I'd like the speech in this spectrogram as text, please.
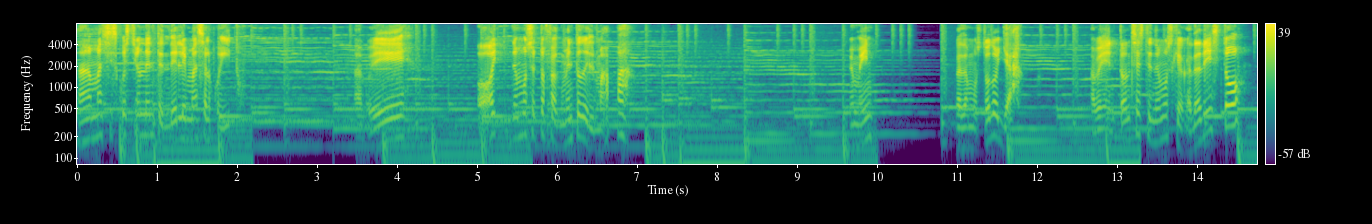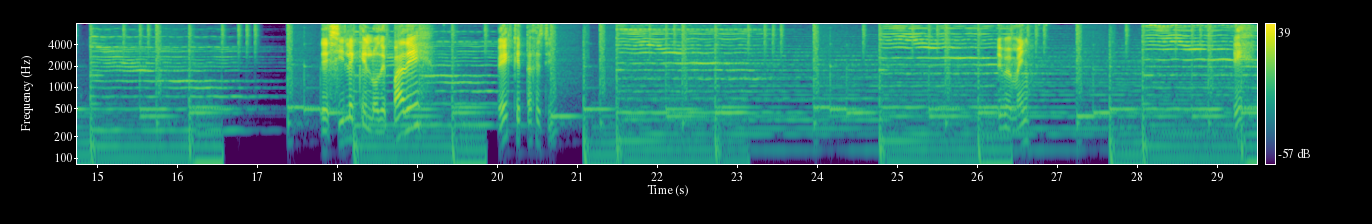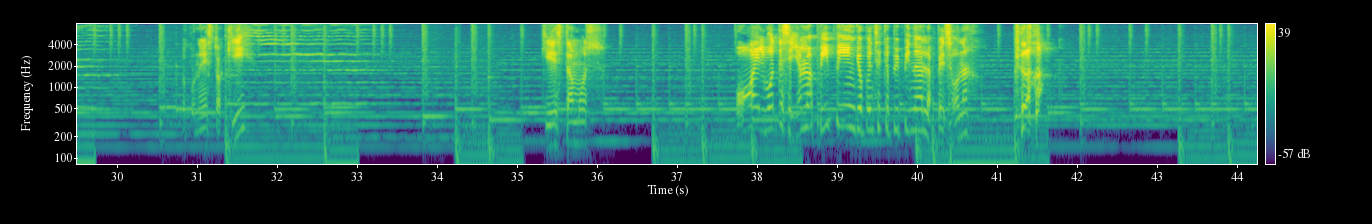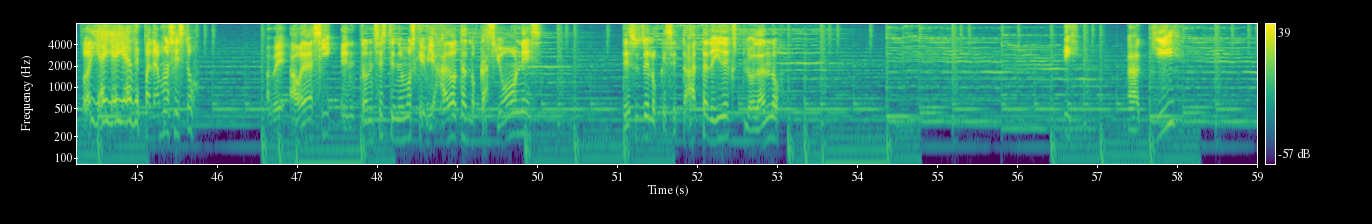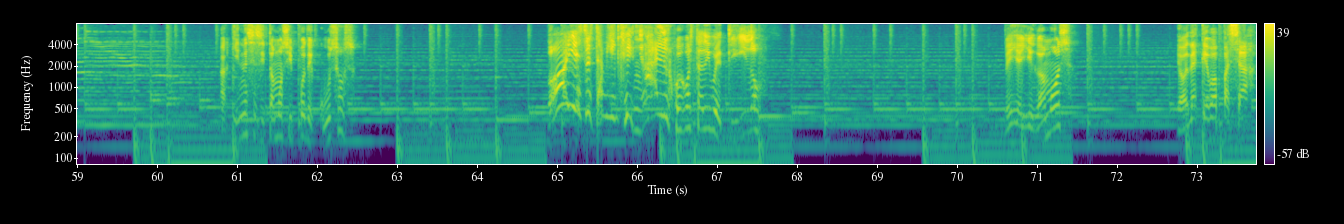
Nada más es cuestión de entenderle más al jueguito. A ver... ¡Ay! tenemos otro fragmento del mapa. Amén. Agarramos todo ya. A ver, entonces tenemos que agarrar esto. Decirle que lo depade. ¿Eh? ¿Qué tal gestión? Aquí. Aquí estamos. ¡Oh! El bote se llama Pippin. Yo pensé que Pippin era la persona. ¡Ay, ay, ay! Ya deparamos esto. A ver, ahora sí, entonces tenemos que viajar a otras locaciones. Eso es de lo que se trata, de ir explorando. Y aquí... Aquí necesitamos hipo de cusos. ¡Ay, esto está bien genial! El juego está divertido. Ve, ya llegamos. ¿Y ahora qué va a pasar?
